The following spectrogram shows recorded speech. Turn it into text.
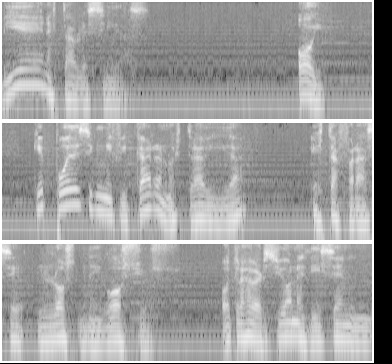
bien establecidas. Hoy, ¿qué puede significar a nuestra vida esta frase los negocios? Otras versiones dicen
